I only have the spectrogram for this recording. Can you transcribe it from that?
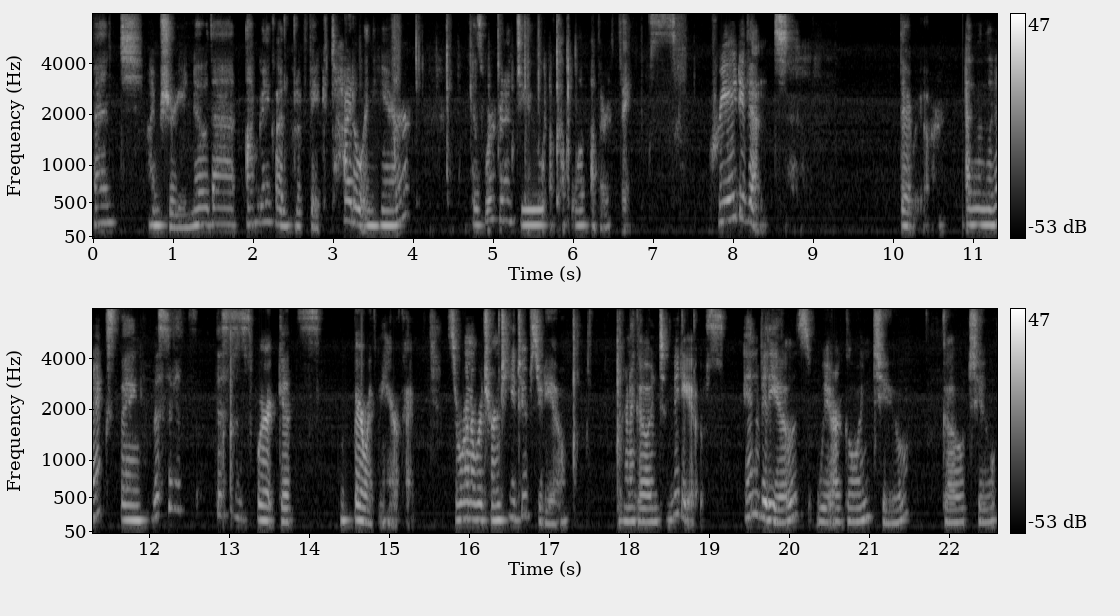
event. I'm sure you know that. I'm going to go ahead and put a fake title in here because we're going to do a couple of other things. Create event. There we are. And then the next thing, this is this is where it gets, bear with me here, okay. So we're going to return to YouTube Studio. We're going to go into videos. In videos, we are going to go to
